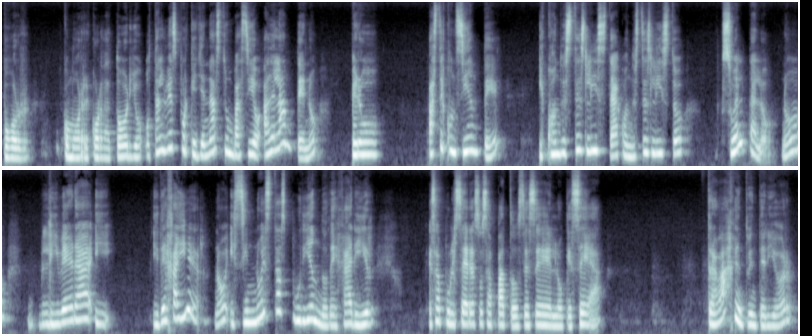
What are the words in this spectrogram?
por como recordatorio o tal vez porque llenaste un vacío, adelante, ¿no? Pero hazte consciente y cuando estés lista, cuando estés listo, suéltalo, ¿no? Libera y, y deja ir, ¿no? Y si no estás pudiendo dejar ir esa pulsera, esos zapatos, ese lo que sea, trabaja en tu interior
